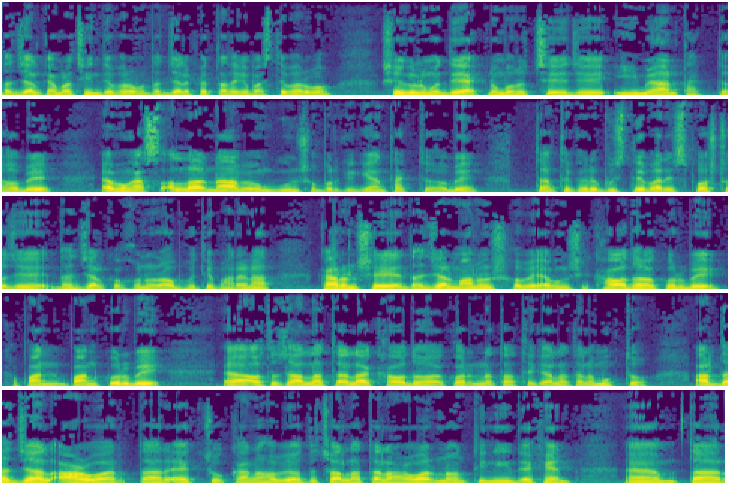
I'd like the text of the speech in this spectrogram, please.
দাজ্জালকে আমরা চিনতে পারব, দাজ্জালের ফেতনা থেকে বাঁচতে পারব। সেগুলোর মধ্যে এক নম্বর হচ্ছে যে ইমান থাকতে হবে এবং আল্লাহর নাম এবং গুণ সম্পর্কে জ্ঞান থাকতে হবে। তাতে করে বুঝতে পারে স্পষ্ট যে দাজ্জাল কখনো রব হইতে পারে না, কারণ সে দাজ্জাল মানুষ হবে এবং সে খাওয়া দাওয়া করবে পান পান করবে অথচ আল্লাহ তালা খাওয়া দাওয়া করেন না, তা থেকে আল্লাহ তালা মুক্ত। আর দাজ্জাল আওয়ার তার এক চোখ কানা হবে, অথচ আল্লাহ তালা আওয়ার নন, তিনি দেখেন তার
